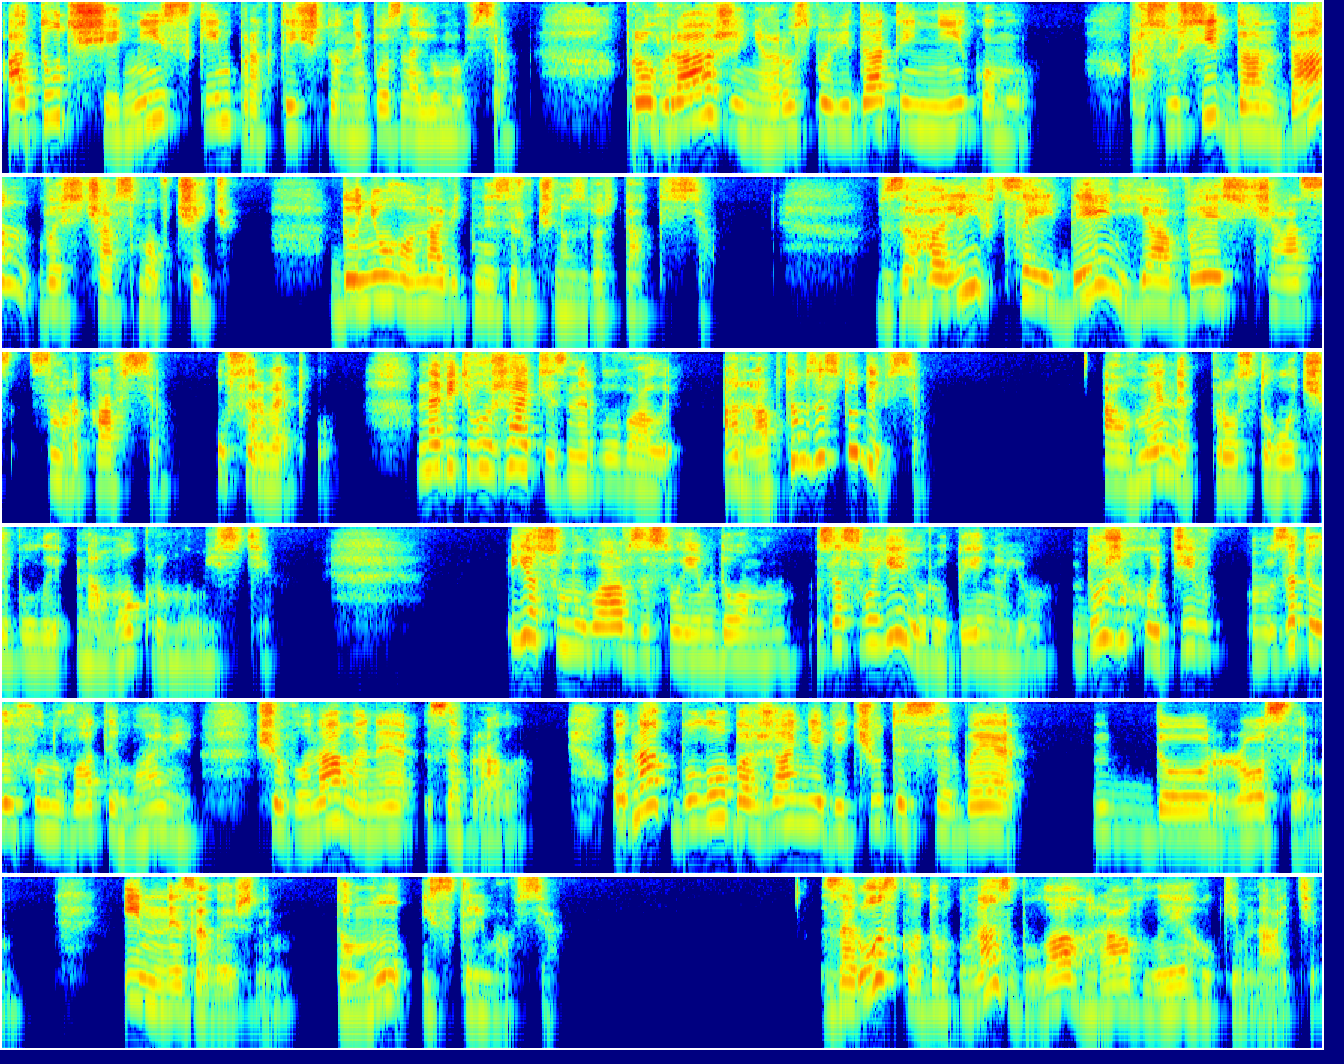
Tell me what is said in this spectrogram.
А тут ще ні з ким практично не познайомився. Про враження розповідати нікому. А сусід Дан-Дан весь час мовчить. До нього навіть незручно звертатися. Взагалі, в цей день я весь час смаркався у серветку. Навіть вожаті знервували, а раптом застудився. А в мене просто очі були на мокрому місці. Я сумував за своїм домом, за своєю родиною. Дуже хотів зателефонувати мамі, щоб вона мене забрала. Однак було бажання відчути себе дорослим і незалежним, тому і стримався. За розкладом у нас була гра в лего кімнаті.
